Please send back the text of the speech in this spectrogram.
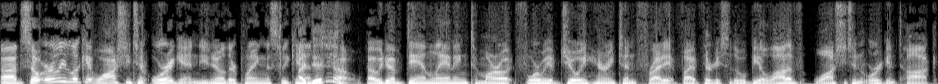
Um, so early look at Washington, Oregon. Do you know they're playing this weekend? I did know. Uh, we do have Dan Lanning tomorrow at four. We have Joey Harrington Friday at five thirty. So there will be a lot of Washington, Oregon talk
